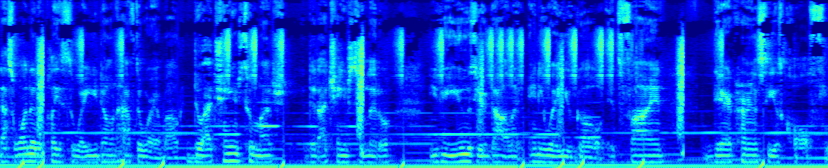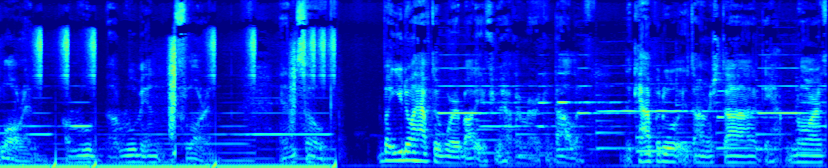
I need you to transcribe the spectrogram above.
that's one of the places where you don't have to worry about, do I change too much? Did I change too little? You can use your dollar anywhere you go. It's fine. Their currency is called florin, a, Aruban florin. And so, but you don't have to worry about it if you have an American dollar. The capital is Oranjestad. They have North.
